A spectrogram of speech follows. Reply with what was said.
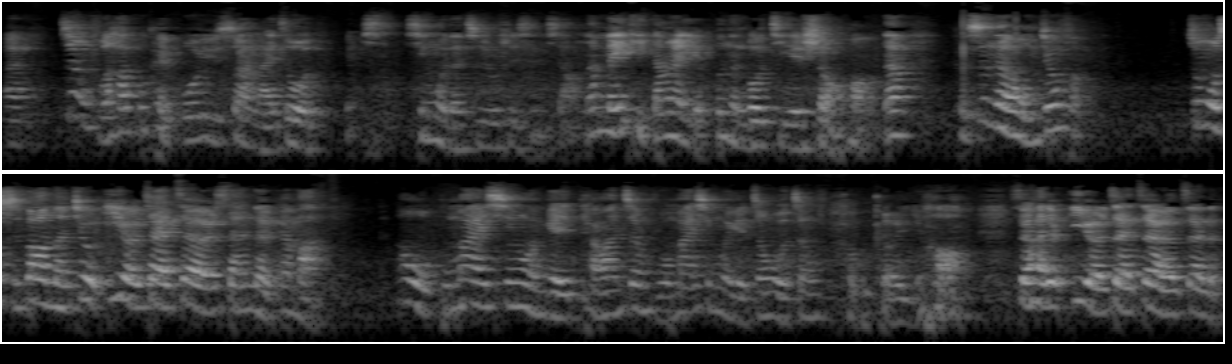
呃，政府它不可以拨预算来做新闻的植入式行销，那媒体当然也不能够接受哈。那可是呢，我们就中国时报呢就一而再再而三的干嘛？那我不卖新闻给台湾政府，卖新闻给中国政府可不可以哈？所以他就一而再再而再的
